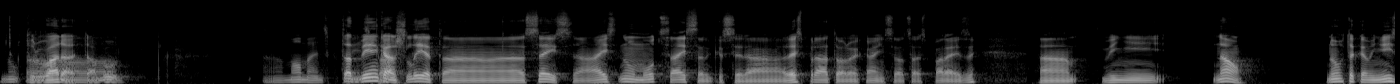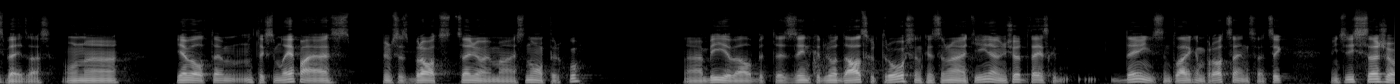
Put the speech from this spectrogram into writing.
Nu, Tur varētu tā būt. Moments, Tad vienkārši lieta, sejas aiz, nu, mutes aizsardzība, kas ir ā, respiratori, vai kā viņi saucās pareizi. ā, Viņi nav. Nu, tā kā viņi izbeidzās. Un, ā, ja vēl tam, nu, teiksim, liepājās, pirms es braucu ceļojumā, es nopirku. Bija vēl, bet es zinu, ka ļoti daudz kur trūks. Un, kad es runāju ar Ķīnā, viņš jau teica, ka 90% laikam, procents vai cik Viņus visus ražo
